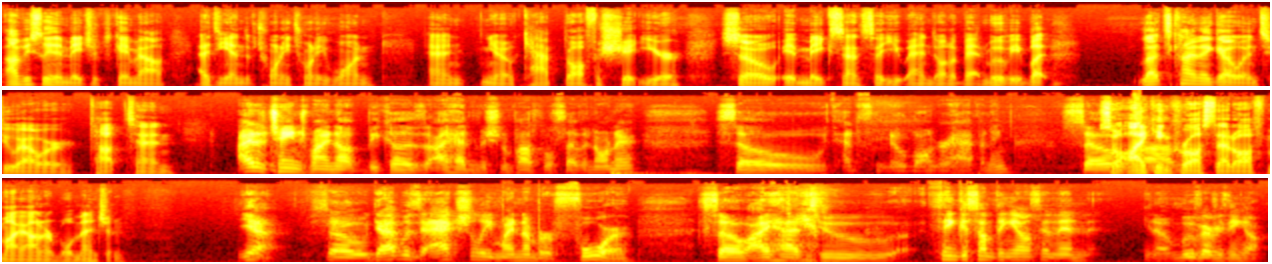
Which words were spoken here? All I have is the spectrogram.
obviously The Matrix came out at the end of 2021 and you know capped off a shit year. So it makes sense that you end on a bad movie. But let's kind of go into our top 10. i had to change mine up because i had mission impossible 7 on there so that's no longer happening so So I can um, cross that off my honorable mention. Yeah. So that was actually my number four. So I had to think of something else and then, you know, move everything up.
